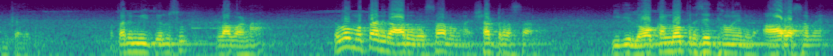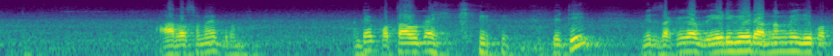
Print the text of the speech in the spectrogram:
ఇంకా ఏవో. మొత్తానికి మీకు తెలుసు లవణ. ఏవో మొత్తానికి ఆరు రసాలు ఉన్నాయి షడ్ రసాలు. ఇది లోకంలో ప్రసిద్ధమైనది ఆ రసమే. ఆ రసమే బ్రహ్మ. అంటే కొత్త ఆవకాయ పెట్టి మీరు చక్కగా వేడి వేడి అన్నం మీద కొత్త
